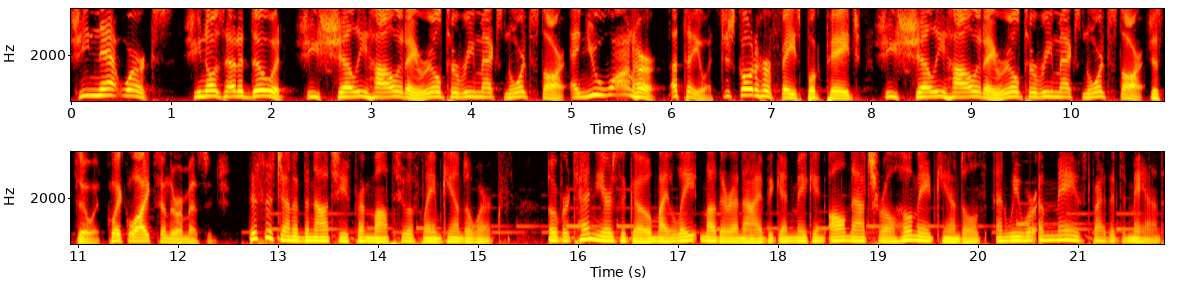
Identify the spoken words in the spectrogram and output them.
She networks. She knows how to do it. She's Shelly Holiday, Realtor Remax North Star, and you want her. I'll tell you what, just go to her Facebook page. She's Shelly Holiday, Realtor Remax North Star. Just do it. Click like, send her a message. This is Jenna Bonacci from Moth to a Flame Candleworks. Over 10 years ago, my late mother and I began making all natural homemade candles, and we were amazed by the demand.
